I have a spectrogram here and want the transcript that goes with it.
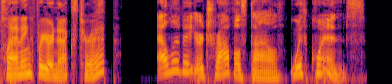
Planning for your next trip? Elevate your travel style with Quince.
